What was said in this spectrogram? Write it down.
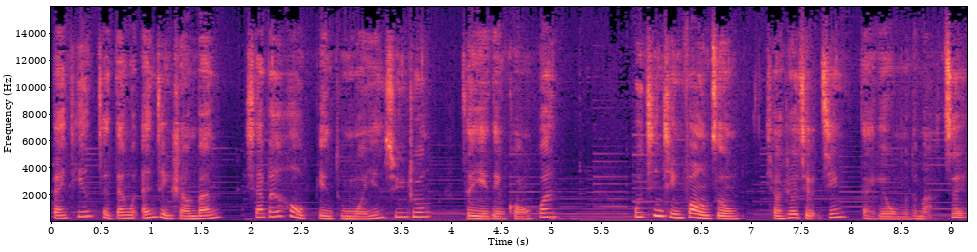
白天在单位安静上班，下班后便涂抹烟熏妆，在夜店狂欢。我尽情放纵，享受酒精带给我们的麻醉。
